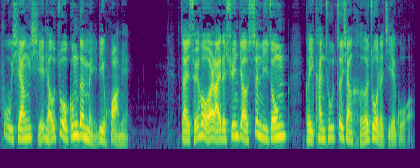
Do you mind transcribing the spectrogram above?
互相协调做工的美丽画面。在随后而来的宣教胜利中，可以看出这项合作的结果。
